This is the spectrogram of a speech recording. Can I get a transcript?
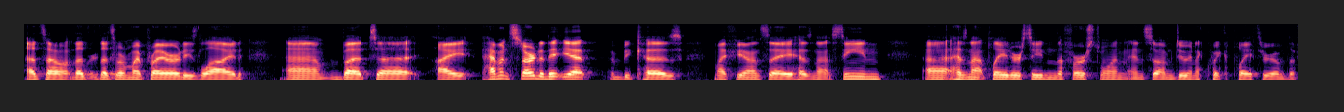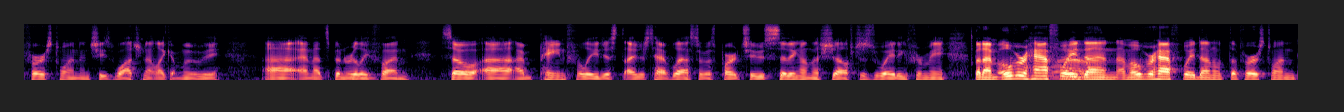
That's how that's Worth that's it. where my priorities lied. Um, but uh, I haven't started it yet because my fiance has not seen. Uh, has not played or seen the first one, and so I'm doing a quick playthrough of the first one, and she's watching it like a movie uh, and that's been really fun. So uh, I'm painfully just I just have Last of Us Part Two sitting on the shelf just waiting for me. But I'm over halfway Wow. done. I'm over halfway done with the first one,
